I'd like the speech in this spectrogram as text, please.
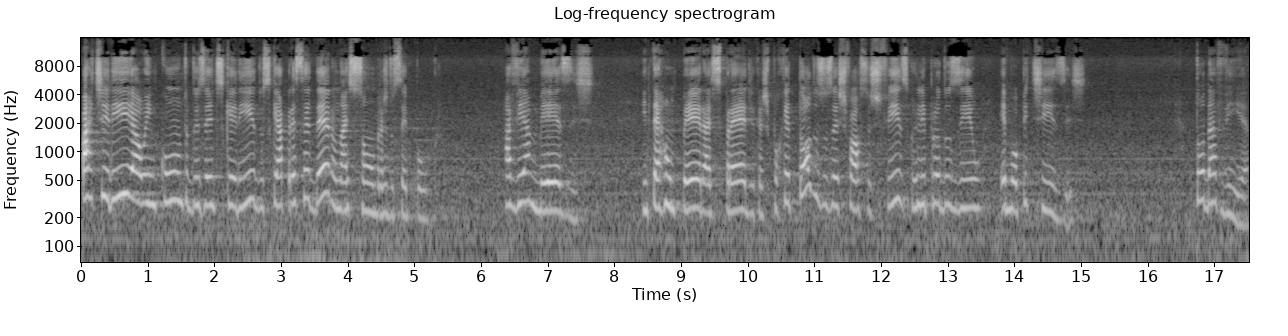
partiria ao encontro dos entes queridos que a precederam nas sombras do sepulcro. Havia meses interromper as prédicas porque todos os esforços físicos lhe produziam hemoptises. Todavia,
